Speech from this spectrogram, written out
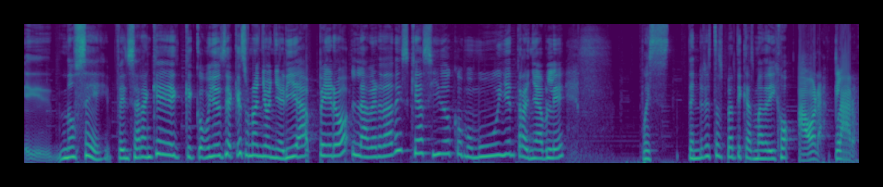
Eh, no sé, pensarán que, como yo decía que es una ñoñería, pero la verdad es que ha sido como muy entrañable, pues tener estas pláticas madre hijo. Ahora, claro,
